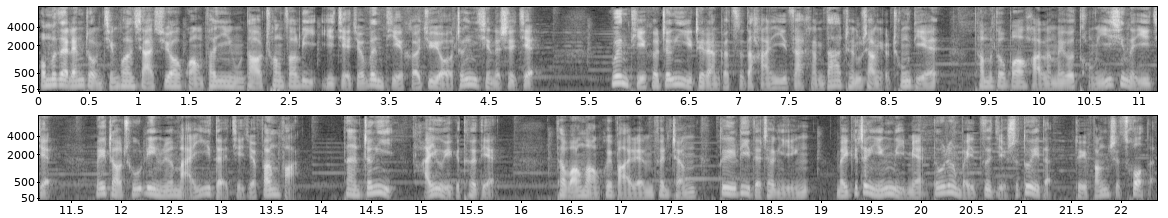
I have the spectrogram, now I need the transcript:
我们在两种情况下需要广泛应用到创造力以解决问题和具有争议性的事件。问题和争议这两个词的含义在很大程度上有重叠，它们都包含了没有统一性的意见，没找出令人满意的解决方法。但争议还有一个特点，它往往会把人分成对立的阵营，每个阵营里面都认为自己是对的，对方是错的。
